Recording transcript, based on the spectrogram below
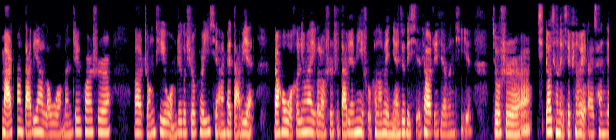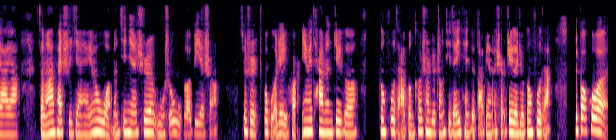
马上答辩了，我们这块是，呃，整体我们这个学科一起安排答辩。然后我和另外一个老师是答辩秘书，可能每年就得协调这些问题，就是邀请哪些评委来参加呀，怎么安排时间呀？因为我们今年是五十五个毕业生，就是出国这一块，因为他们这个更复杂，本科生就整体在一天就答辩完事儿，这个就更复杂，就包括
